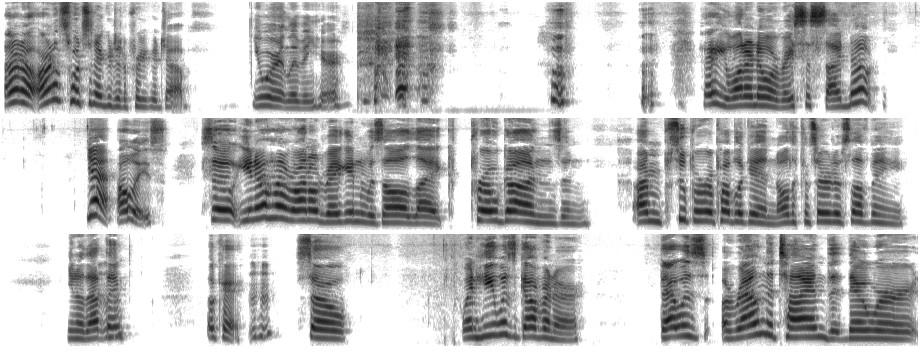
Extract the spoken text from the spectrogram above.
I don't know, Arnold Schwarzenegger did a pretty good job. You weren't living here. Hey, you want to know a racist side note? Yeah, always. So, you know how Ronald Reagan was all like pro guns and I'm super Republican, all the conservatives love me. You know that Mhm. thing? Okay. Mhm. So, when he was governor, that was around the time that there were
